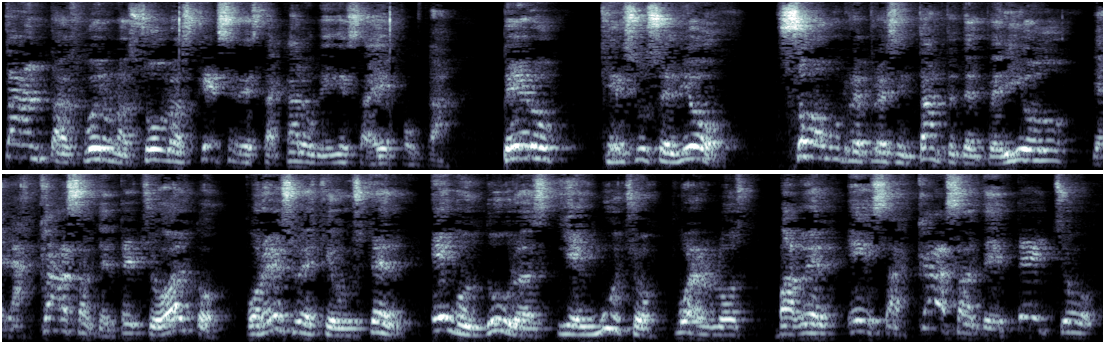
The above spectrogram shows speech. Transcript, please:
tantas fueron las obras que se destacaron en esa época. Pero, ¿qué sucedió? Son representantes del periodo de las casas de techo alto. Por eso es que usted en Honduras y en muchos pueblos va a ver esas casas de techo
